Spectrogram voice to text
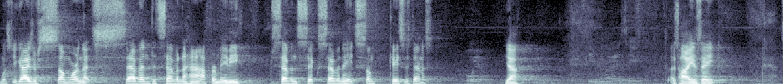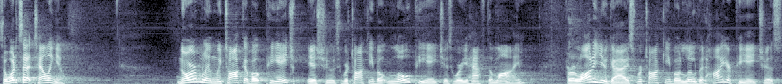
Most of you guys are somewhere in that seven to seven and a half, or maybe seven, six, seven, eight, some cases, Dennis? Oh, yeah. Yeah, Even high as eight. As high as eight. So, what's that telling you? Normally, when we talk about pH issues, we're talking about low pHs where you have to lime. For a lot of you guys, we're talking about a little bit higher pHs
